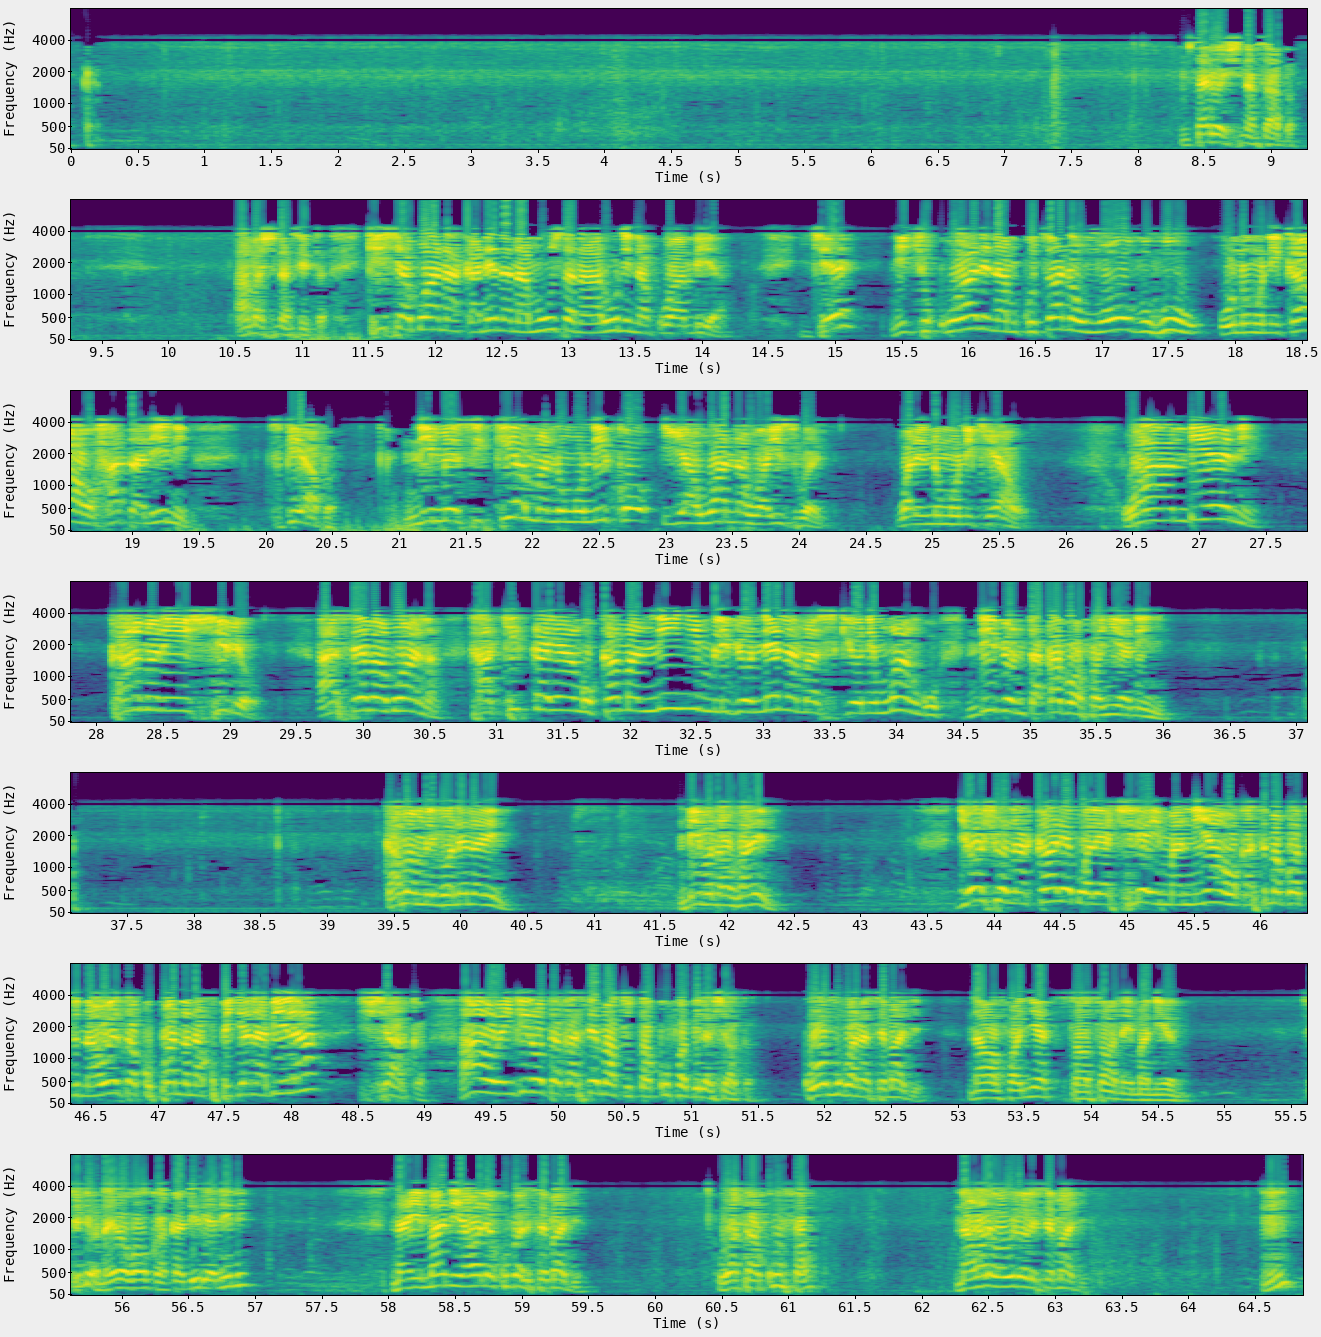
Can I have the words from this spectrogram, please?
mstari wa ishirina saba. Ama ishirina sita. Kisha bwana akanena na musa na haruni na kuwaambia je nichukuane na mkutano mwovu huu unung'unikao hata lini? Sikia hapa. Nimesikia manung'uniko ya wana wa israeli waninung'unikiao. Waambieni kama niishivyo asema bwana hakika yangu kama ninyi mlivyonena masikioni mwangu ndivyo nitakavyowafanyia ninyi kama mlivyonena nini? Ndivyo navyofanya nini? Joshua na kaleb waliachilia imani yao wakasema kuwa tunaweza kupanda na kupigana bila shaka. Hawa wengine wote wakasema tutakufa bila shaka. Kwa mungu anasemaje? Nawafanyia sawasawa na imani yenu. Sindio na kadiri ya nini? Na imani ya wale kumi walisemaje? Watakufa. Na wale wawili walisemaje? Hmm?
